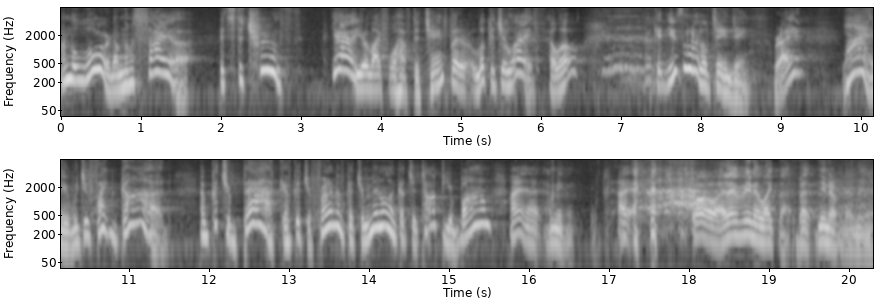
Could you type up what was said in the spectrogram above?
I'm the Lord, I'm the Messiah. It's the truth. Yeah, your life will have to change, but look at your life. Hello? Could use a little changing, right? Why would you fight God? I've got your back. I've got your front. I've got your middle. I've got your top, your bottom. I, I, I mean, I, whoa, I didn't mean it like that, but you know what I mean.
